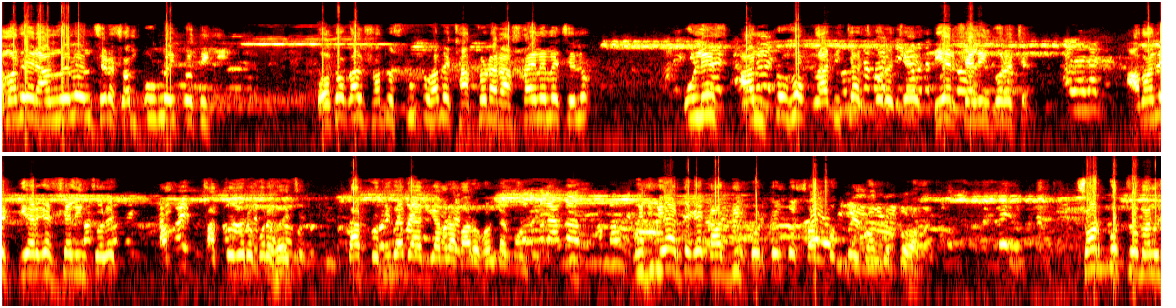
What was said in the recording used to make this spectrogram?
আমাদের আন্দোলন সেটা সম্পূর্ণই প্রতীকী। গতকাল স্বতঃস্ফূর্তভাবে ছাত্ররা রাস্তায় নেমেছিল। পুলিশ আনপ্রভোক লাঠিচার্জ করেছে টিয়ার শেলিং করেছে। আমাদের টিয়ার গ্যাস শেলিং চলে, ছাত্রদের উপরে হয়েছে। তার প্রতিবাদে আজকে আমরা বারো ঘণ্টা বন্ধ কুচবিহার থেকে কাকদ্বীপ পর্যন্ত সর্বত্রই বন্ধ প্রভাব সর্বত্র মানুষ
